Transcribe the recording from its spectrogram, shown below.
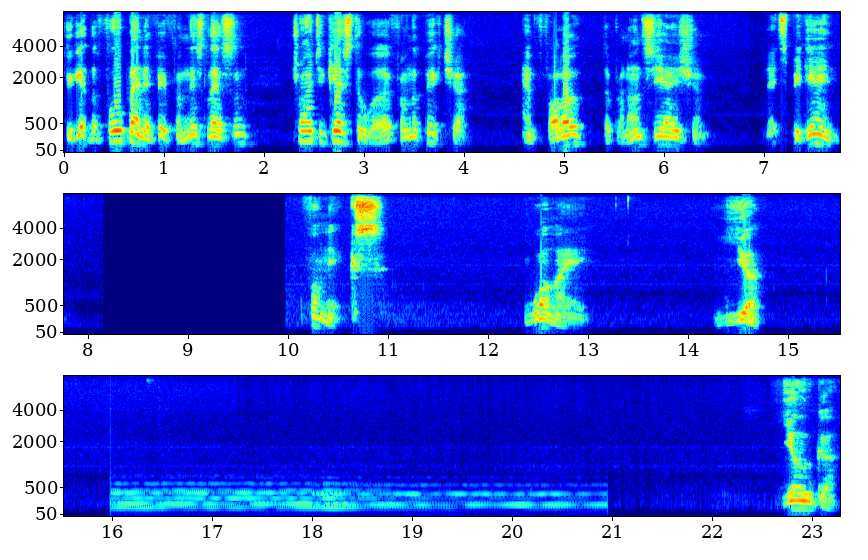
To get the full benefit from this lesson, try to guess the word from the picture and follow the pronunciation. Let's begin. Phonics Y Y yoga.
